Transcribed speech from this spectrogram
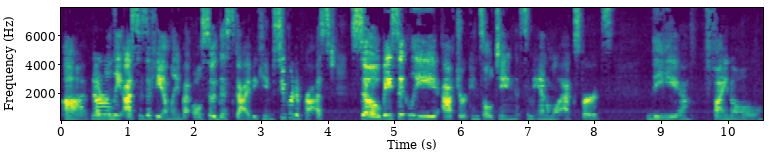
uh, not only us as a family, but also this guy became super depressed. So basically, after consulting some animal experts, the final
